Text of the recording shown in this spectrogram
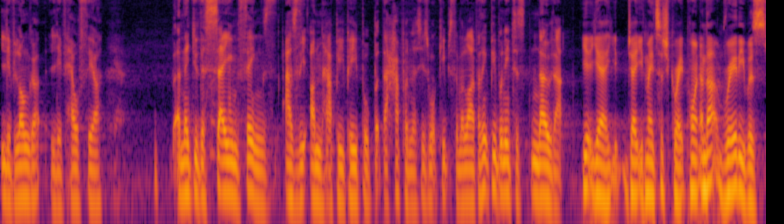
live longer, live healthier and they do the same things as the unhappy people, but the happiness is what keeps them alive. I think people need to know that. Yeah, yeah, Jay, you've made such a great point. And that really was,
